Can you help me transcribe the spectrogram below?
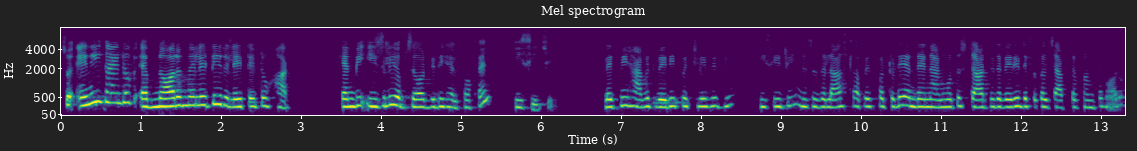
So any kind of abnormality related to heart can be easily observed with the help of an ECG. Let me have it very quickly with you. ECG, this is the last topic for today, and then I'm going to start with a very difficult chapter from tomorrow.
